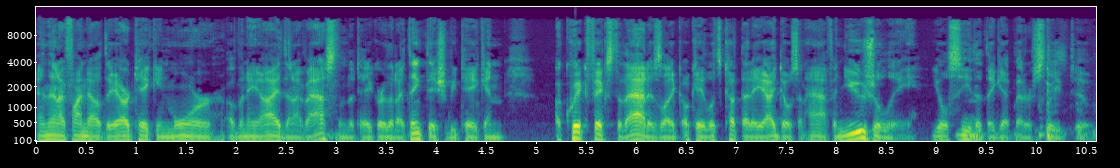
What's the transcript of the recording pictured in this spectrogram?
and then I find out they are taking more of an AI than I've asked them to take or that I think they should be taking. A quick fix to that is like, okay, let's cut that AI dose in half, and usually you'll see that they get better sleep too.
